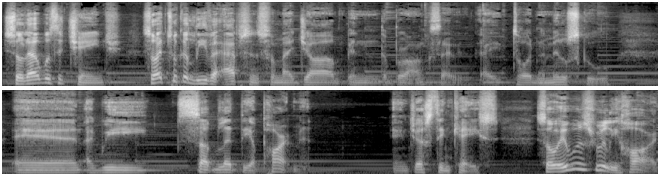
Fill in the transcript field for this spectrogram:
So that was a change. So I took a leave of absence from my job in the Bronx. I, I taught in the middle school, and we sublet the apartment, and just in case. So it was really hard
